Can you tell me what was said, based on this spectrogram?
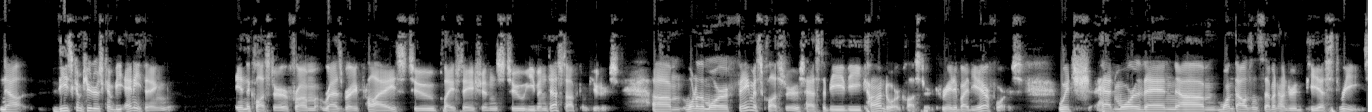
Now, these computers can be anything in the cluster from Raspberry Pis to PlayStations to even desktop computers. Um, one of the more famous clusters has to be the Condor cluster, created by the Air Force, which had more than um, 1,700 PS3s.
